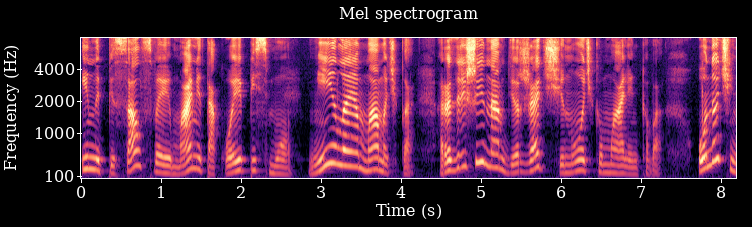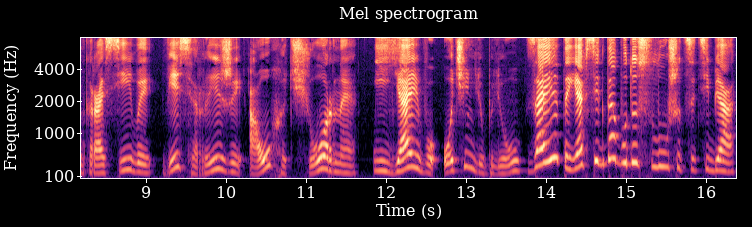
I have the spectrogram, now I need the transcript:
и написал своей маме такое письмо. «Милая мамочка, разреши нам держать щеночка маленького. Он очень красивый, весь рыжий, а ухо черное, и я его очень люблю. За это я всегда буду слушаться тебя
